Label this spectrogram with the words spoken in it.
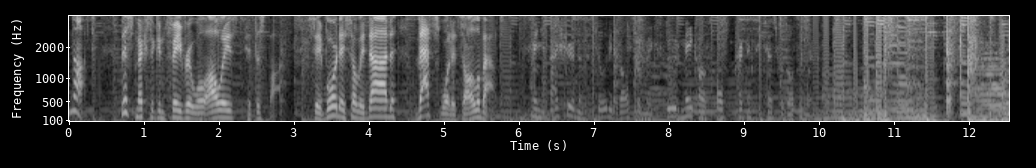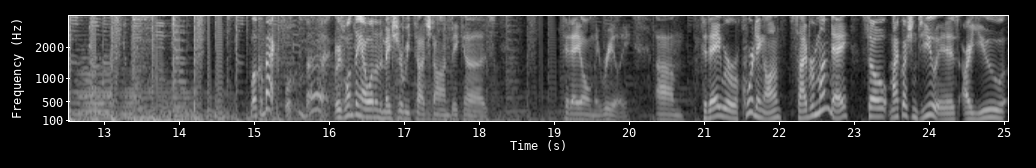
not. This Mexican favorite will always hit the spot. Sabor de Soledad, that's what it's all about. Manufactured in a facility that also makes food may cause false pregnancy test results in women. Welcome back. Welcome back. There's one thing I wanted to make sure we touched on because today only, really. Um, today we're recording on Cyber Monday. So my question to you is: Are you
